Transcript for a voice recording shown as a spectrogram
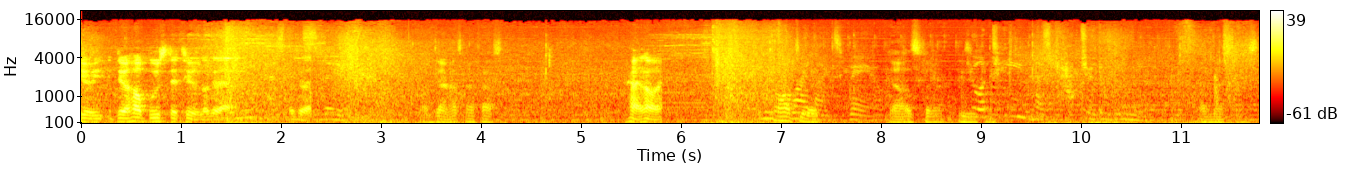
So you, they'll help boost it too. Look at that. Look at that. Oh damn, that's my fast. I know. Through Oh, too late. Yeah, let's kill her. Easy. Your team has captured the windmill. Oh, nice, nice.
